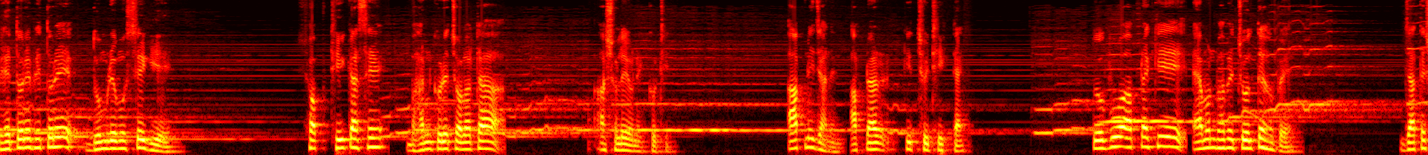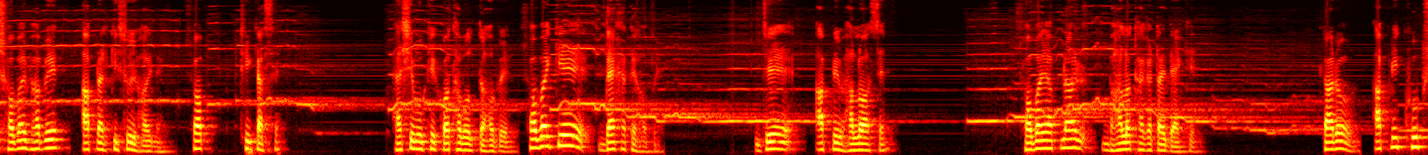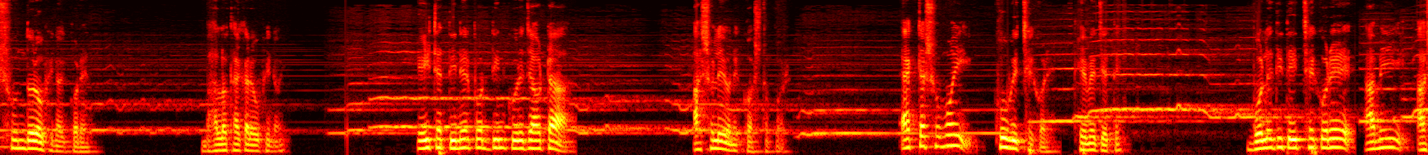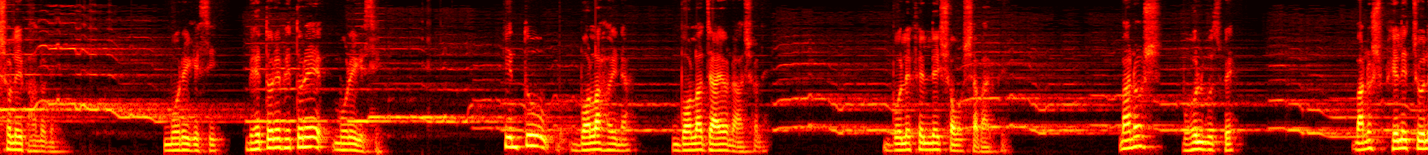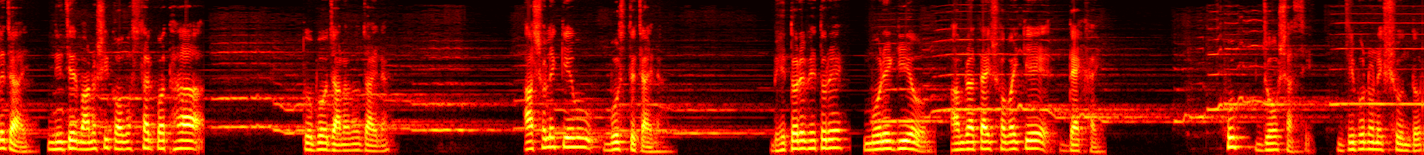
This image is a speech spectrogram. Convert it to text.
ভেতরে ভেতরে দুমড়ে মুচড়ে গিয়ে। সব ঠিক আছে, ভান করে চলাটা আসলে অনেক কঠিন। আপনি জানেন, আপনার কিচ্ছুই ঠিক নাই। তবুও আপনাকে এমনভাবে চলতে হবে যাতে সবাই ভাবে আপনার কিছুই হয় না সব ঠিক আছে। হাসি মুখে কথা বলতে হবে। সবাইকে দেখাতে হবে যে আপনি ভালো আছেন। সবাই আপনার ভালো থাকাটাই দেখে কারণ আপনি খুব সুন্দর অভিনয় করেন। ভালো থাকার অভিনয়। এইটা দিনের পর দিন করে যাওয়াটা আসলে অনেক কষ্টকর। একটা সময় খুব ইচ্ছে করে থেমে যেতে। বলে দিতে ইচ্ছে করে আমি আসলে ভালো নেই। মরে গেছি। ভেতরে ভেতরে মরে গেছি। কিন্তু বলা হয় না, বলা যায়ও না আসলে। বলে ফেললেই সমস্যা বাড়বে। মানুষ ভুল বুঝবে। মানুষ ফেলে চলে যায়, নিজের মানসিক অবস্থার কথা তবুও জানানো যায় না। আসলে কেউ বুঝতে চায় না। ভেতরে ভেতরে মরে গিয়েও আমরা তাই সবাইকে দেখাই। খুব জোশ আছি। জীবন অনেক সুন্দর।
